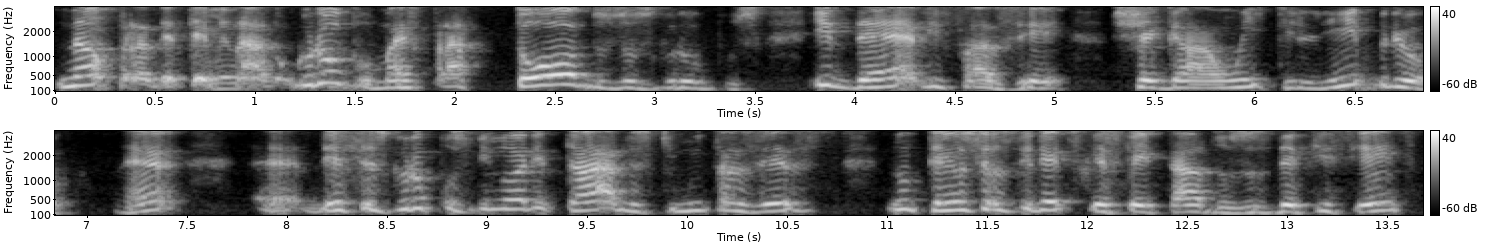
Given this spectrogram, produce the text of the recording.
não para determinado grupo, mas para todos os grupos, e deve fazer chegar a um equilíbrio né, é, desses grupos minoritários que muitas vezes não têm os seus direitos respeitados, os deficientes,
